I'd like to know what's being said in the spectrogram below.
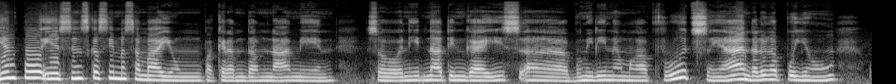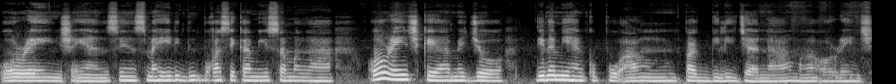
yan po is, since kasi masama yung pakiramdam namin, so need natin guys, ah, bumili ng mga fruits, ayan, lalo na po yung orange, ayan. Since mahilig din po kasi kami sa mga orange, kaya medyo dinamihan ko po ang pagbili dyan ng mga orange.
